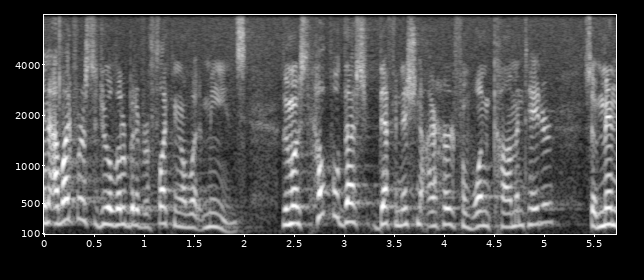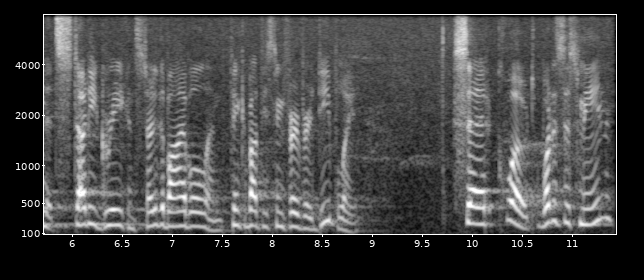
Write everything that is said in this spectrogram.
and I'd like for us to do a little bit of reflecting on what it means. The most helpful de- definition I heard from one commentator, so men that study Greek and study the Bible and think about these things very, very deeply, said, quote, what does this mean?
